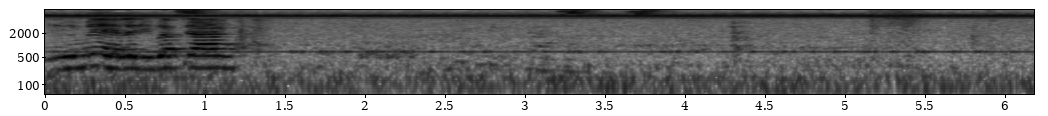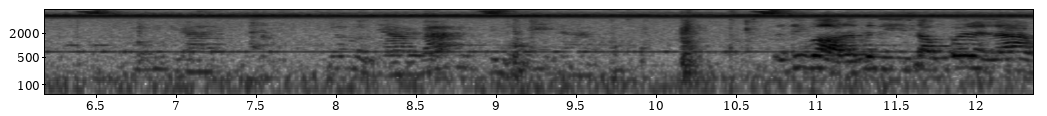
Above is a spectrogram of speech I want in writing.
Mẹ là đi bác, trang đi bỏ đấy mới đi xong cái này làm.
